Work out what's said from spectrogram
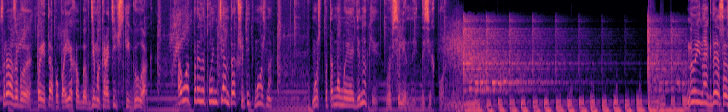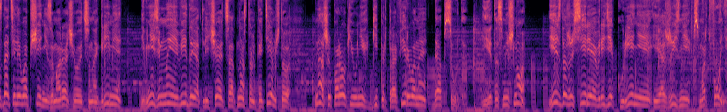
Сразу бы по этапу поехал бы в демократический ГУЛАГ. А вот про инопланетян так шутить можно. Может, потому мы и одиноки во Вселенной до сих пор. Но иногда создатели вообще не заморачиваются на гриме, и внеземные виды отличаются от нас только тем, что Наши пороки у них гипертрофированы до абсурда. И это смешно. Есть даже серия о вреде курения и о жизни в смартфоне.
